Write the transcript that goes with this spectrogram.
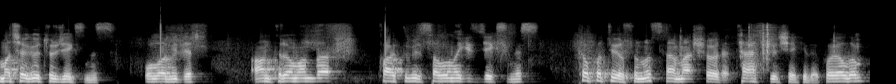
Maça götüreceksiniz. Olabilir. Antrenmanda farklı bir salona gideceksiniz. Kapatıyorsunuz. Hemen şöyle ters bir şekilde koyalım.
